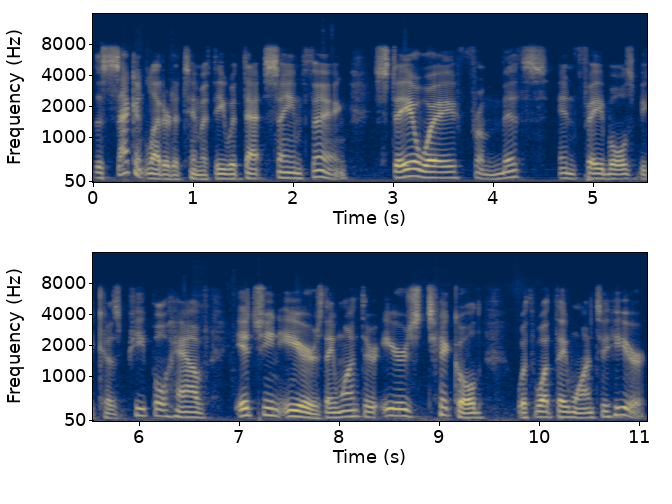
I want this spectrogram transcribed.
the second letter to Timothy with that same thing. Stay away from myths and fables because people have itching ears. They want their ears tickled with what they want to hear.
